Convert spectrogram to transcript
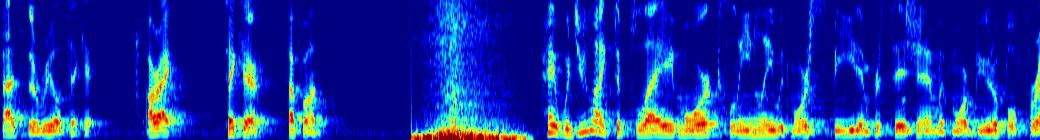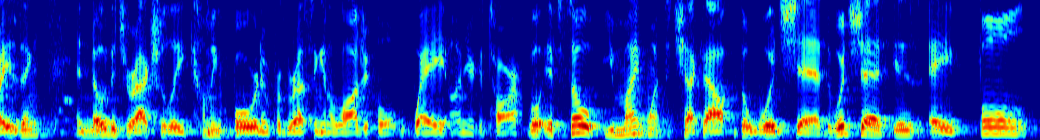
That's the real ticket. All right, take care. Have fun. Hey, would you like to play more cleanly with more speed and precision, with more beautiful phrasing, and know that you're actually coming forward and progressing in a logical way on your guitar? Well, if so, you might want to check out the Woodshed. The Woodshed is a full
